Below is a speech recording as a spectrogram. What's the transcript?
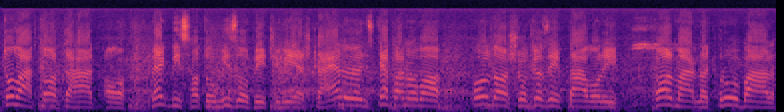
tovább tart tehát a megbízható Mizópécsi VSK előny. Stepanova oldalsó középtávoli, Kalmár nagy próbál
